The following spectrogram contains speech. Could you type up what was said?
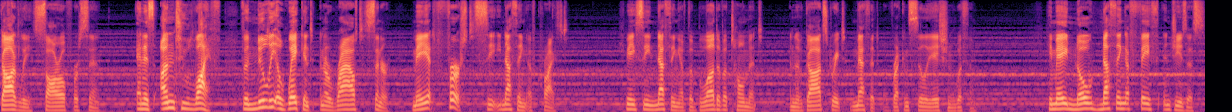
godly sorrow for sin, and is unto life. The newly awakened and aroused sinner may at first see nothing of Christ, he may see nothing of the blood of atonement and of God's great method of reconciliation with him. He may know nothing of faith in Jesus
